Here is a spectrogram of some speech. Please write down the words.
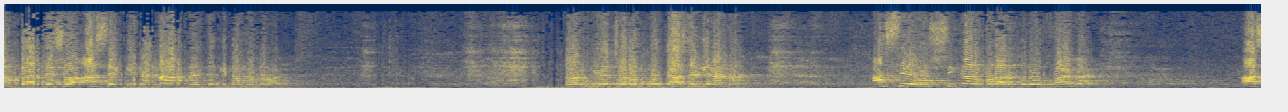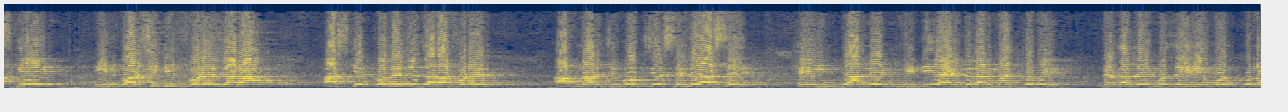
আমরা দেশ আছে কিনা না, আপনাদের কিনা মনে হয়? ধর্মীয় চরমপন্থা আছে কিনা না? আছে, অস্বীকার করার কোনো উপায় নাই। আজকে ইউনিভার্সিটির ফোরের যারা আজকে কলেজে যারা পড়ে আপনার যুবক যে ছেলে আছে, হে ইন্টারনেট মিডিয়া এগুলার মাধ্যমে দেখা যাইব যে হেমন কোনো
